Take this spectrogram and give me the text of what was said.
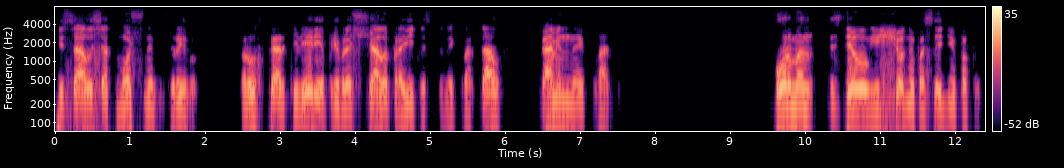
писалась от мощных взрывов. Русская артиллерия превращала правительственный квартал в каменное кладбище. Борман сделал еще одну последнюю попытку.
